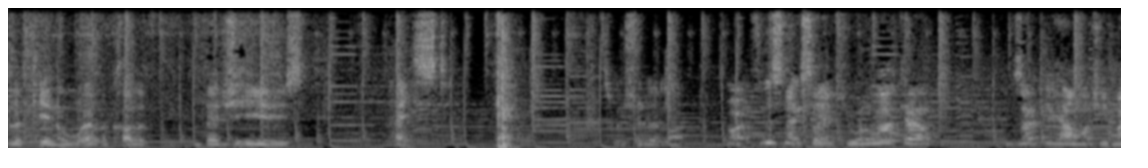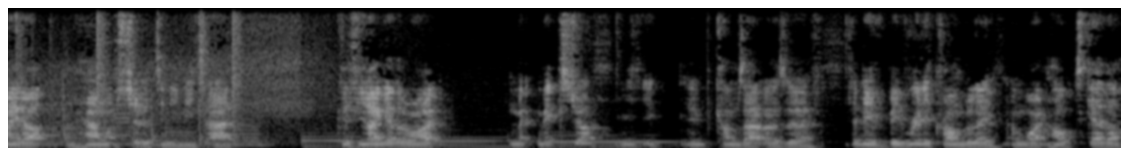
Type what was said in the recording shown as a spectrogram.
looking or whatever colour veg you use paste. That's what it should look like. Alright, for this next stage, you want to work out exactly how much you've made up and how much gelatin you need to add. Because if you don't get the right mi mixture, it, it comes out as a, it'll either be really crumbly and won't hold together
